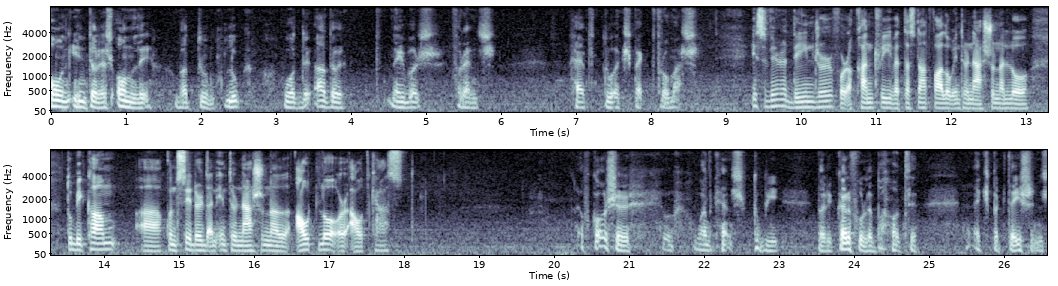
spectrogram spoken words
own interest only, but to look what the other neighbors, friends have to expect from us is there a danger for a country that does not follow international law to become uh, considered an international outlaw or outcast? Of course, uh, one has to be very careful about uh, expectations.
